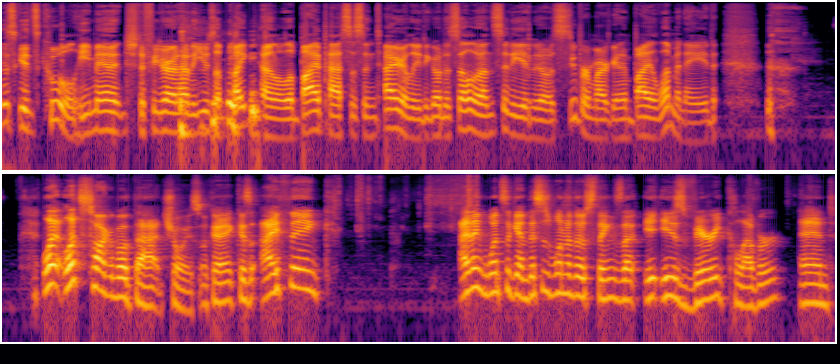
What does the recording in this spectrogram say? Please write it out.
This kid's cool. He managed to figure out how to use a bike tunnel to bypass this entirely to go to Celadon City into a supermarket and buy lemonade. Let, let's talk about that choice, okay? Because I think, I think once again, this is one of those things that it is very clever, and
